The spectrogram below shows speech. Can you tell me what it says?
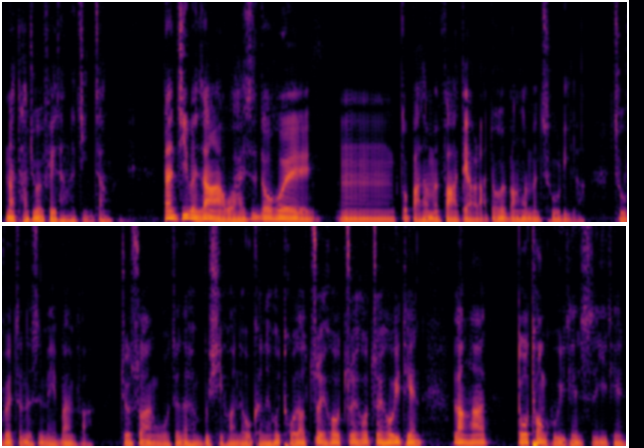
那他就会非常的紧张。但基本上啊，我还是都会，嗯，都把他们发掉了，都会帮他们处理了，除非真的是没办法。就算我真的很不喜欢的，我可能会拖到最后、最后、最后一天，让他多痛苦一天是一天。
